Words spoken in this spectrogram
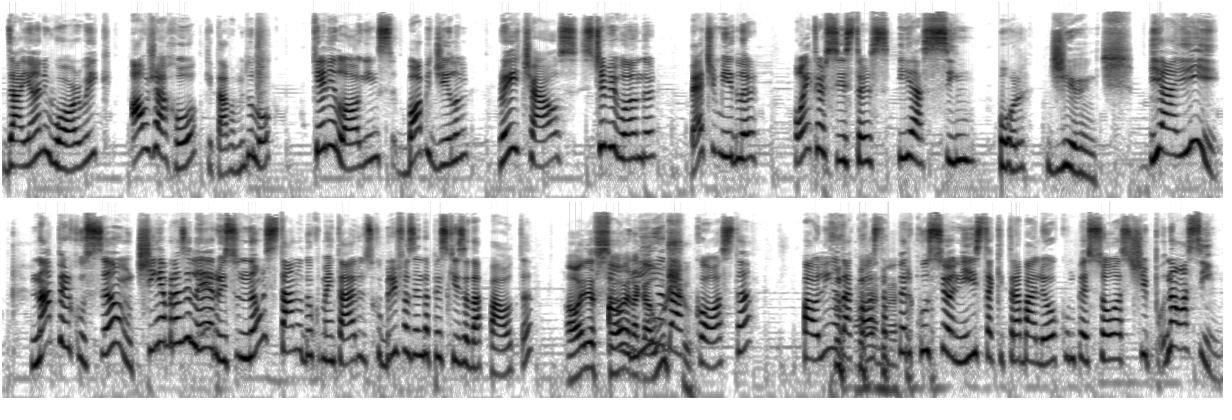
Diane Warwick, Al Jarreau, que tava muito louco, Kenny Loggins, Bob Dylan, Ray Charles, Stevie Wonder, Bette Midler, Pointer Sisters e assim por diante. E aí, na percussão, tinha brasileiro. Isso não está no documentário. Descobri fazendo a pesquisa da pauta. Olha só, era Paulinho gaúcho. da Costa. Paulinho da Ah, Costa, não é. percussionista que trabalhou com pessoas tipo. Não, assim.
